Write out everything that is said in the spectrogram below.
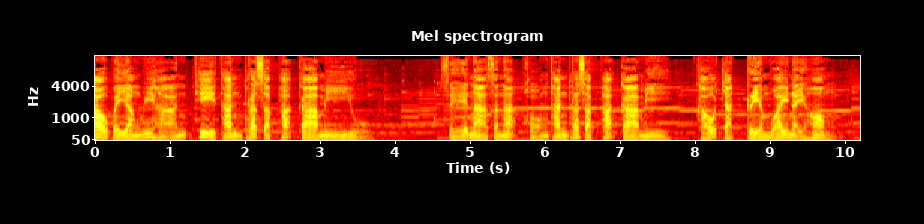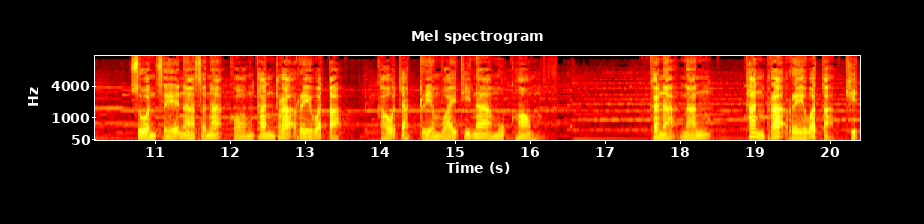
เข้าไปยังวิหารที่ท่านพระสัพพกามีอยู่ เสนาสนะของท่านพระสัพพกามี เขาจัดเตรียมไว้ในห้อง ส่วนเสนาสนะของท่านพระเรวตะ เขาจัดเตรียมไว้ที่หน้ามุกห้อง ขณะนั้น ท่านพระเรวตะคิด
